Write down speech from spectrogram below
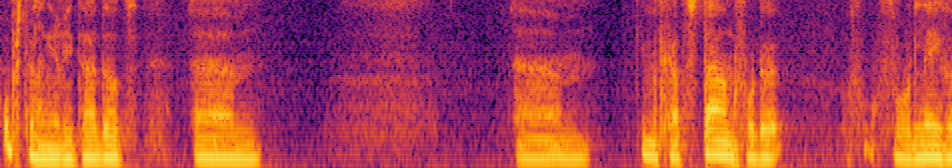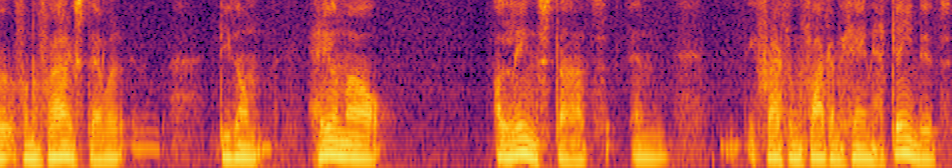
opstellingen, Rita, dat ehm, ehm, iemand gaat staan voor, de, voor het leven van een vraagsteller, die dan helemaal alleen staat. En ik vraag dan vaak aan degene, herken je dit?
